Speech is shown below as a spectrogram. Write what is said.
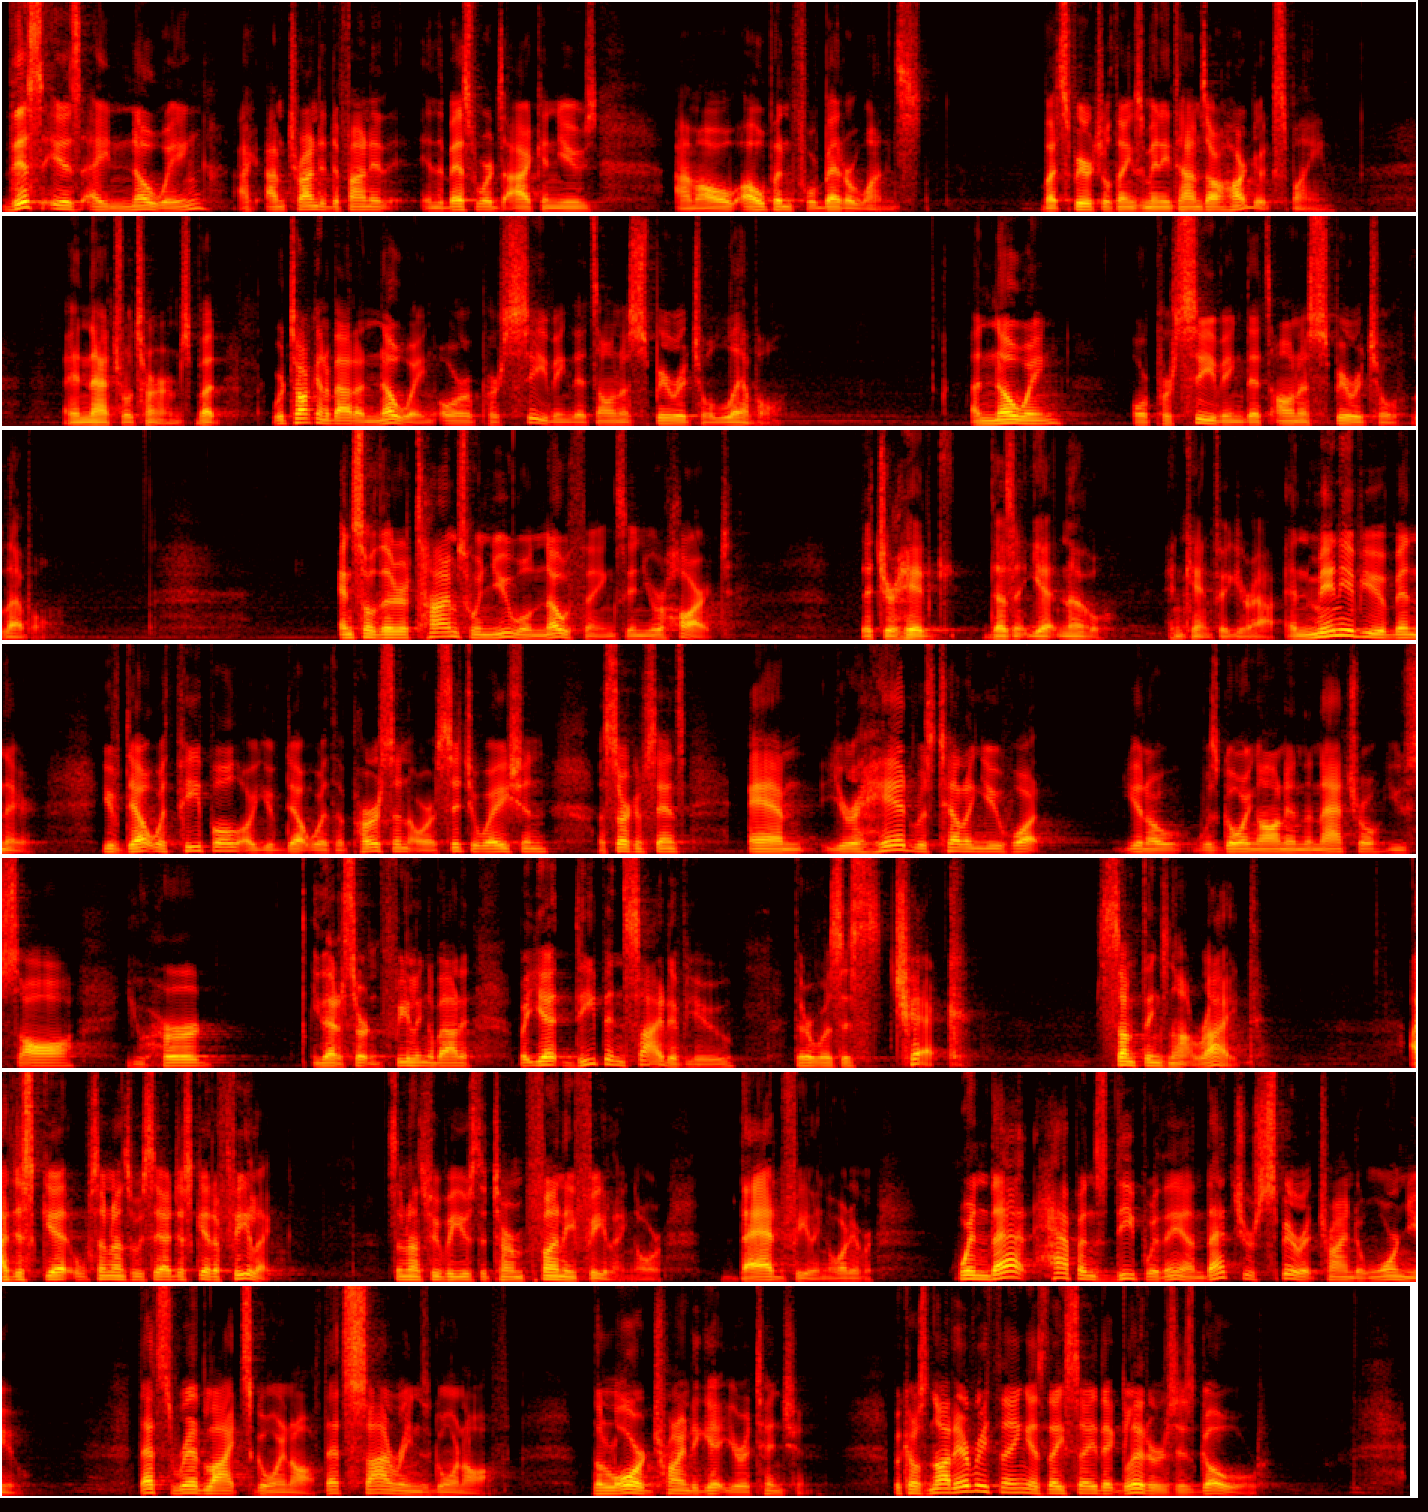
This is a knowing. I, am trying to define it in the best words I can use. I'm all open for better ones. But spiritual things many times are hard to explain in natural terms. But we're talking about a knowing or a perceiving that's on a spiritual level. A knowing or perceiving that's on a spiritual level. And so there are times when you will know things in your heart that your head doesn't yet know and can't figure out. And many of you have been there. You've dealt with people, or you've dealt with a person, or a situation, a circumstance, and your head was telling you what you know was going on in the natural. You saw you heard you had a certain feeling about it. But yet deep inside of you there was this check. Something's not right. I just get sometimes we say i just get a feeling. Sometimes people use the term funny feeling or bad feeling or whatever. When that happens deep within that's your spirit trying to warn you that's red lights going off. That's sirens going off. The Lord trying to get your attention. Because not everything, as they say, that glitters is gold.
